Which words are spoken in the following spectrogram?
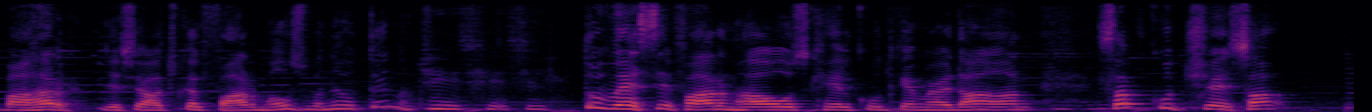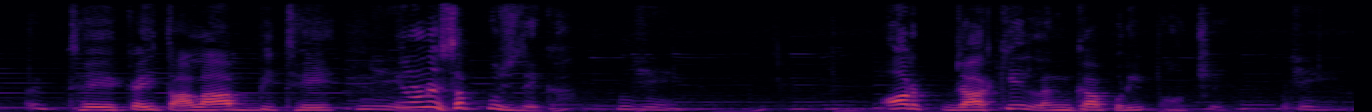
बाहर जैसे आजकल फार्म हाउस बने होते हैं ना। जी जी जी। तो वैसे फार्म हाउस खेलकूद के मैदान सब कुछ ऐसा थे कई तालाब भी थे इन्होंने सब कुछ देखा। जी। और जाके लंकापुरी पहुँचे। जी।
